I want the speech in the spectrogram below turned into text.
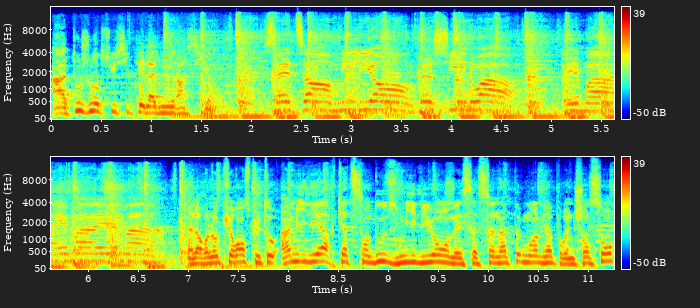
a toujours suscité l'admiration. 700 millions de Chinois. Emma, Emma, Emma. Alors en l'occurrence plutôt 1 milliard 412 millions, mais ça sonne un peu moins bien pour une chanson.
